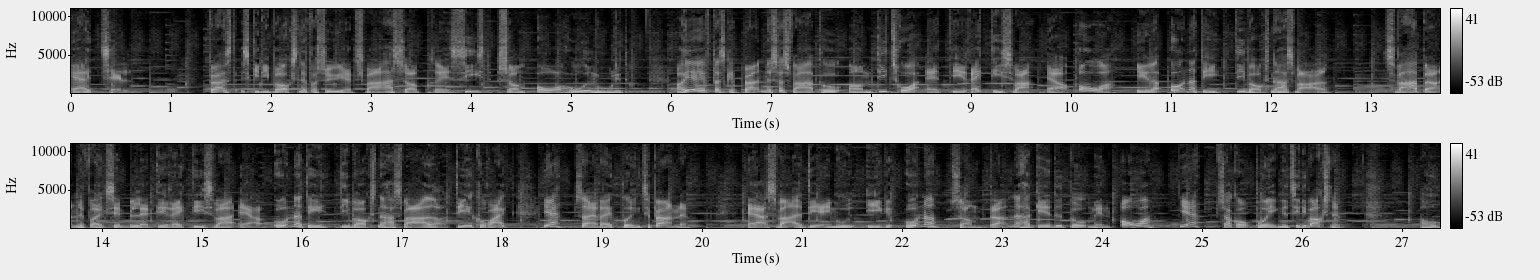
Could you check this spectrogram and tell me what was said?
er et tal. Først skal de voksne forsøge at svare så præcist som overhovedet muligt. Og herefter skal børnene så svare på, om de tror, at det rigtige svar er over eller under det, de voksne har svaret. Svarer børnene for eksempel, at det rigtige svar er under det, de voksne har svaret, og det er korrekt, ja, så er der et point til børnene. Er svaret derimod ikke under, som børnene har gættet på, men over, ja, så går pointet til de voksne. Og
